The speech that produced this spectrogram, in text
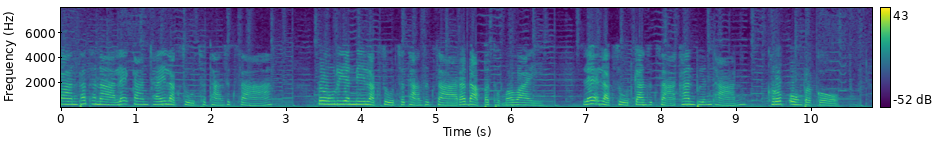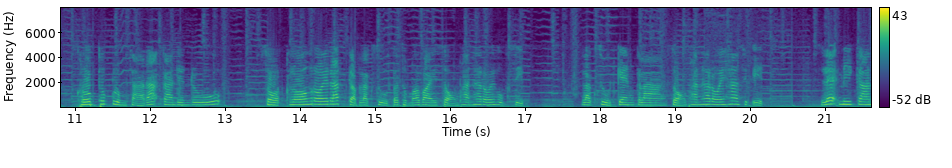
การพัฒนาและการใช้หลักสูตรสถานศึกษา โรงเรียนมีหลักสูตรสถานศึกษาระดับปฐมวัย และหลักสูตรการศึกษาขั้นพื้นฐาน ครบองค์ประกอบ ครบทุกกลุ่มสาระการเรียนรู้ สอดคล้องร้อยรัดกับหลักสูตรปฐมวัย 2560 หลักสูตรแกนกลาง 2551 และมีการ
